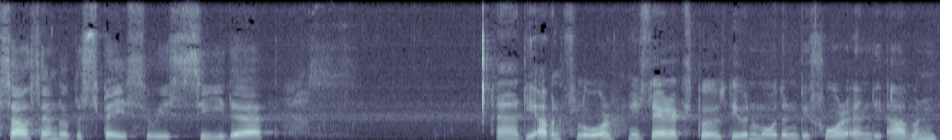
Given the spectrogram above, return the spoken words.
south end of the space, we see that uh, the oven floor is there exposed even more than before, and the oven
